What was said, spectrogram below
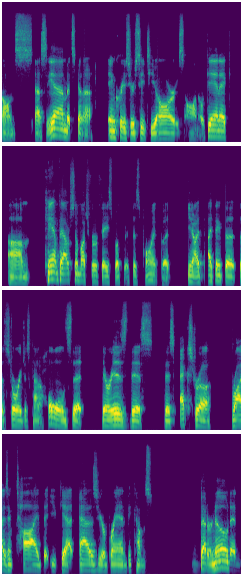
on SEM. It's going to increase your CTRs on organic. Um, can't vouch so much for Facebook at this point, but you know, I, I think the the story just kind of holds that there is this this extra rising tide that you get as your brand becomes better known and,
